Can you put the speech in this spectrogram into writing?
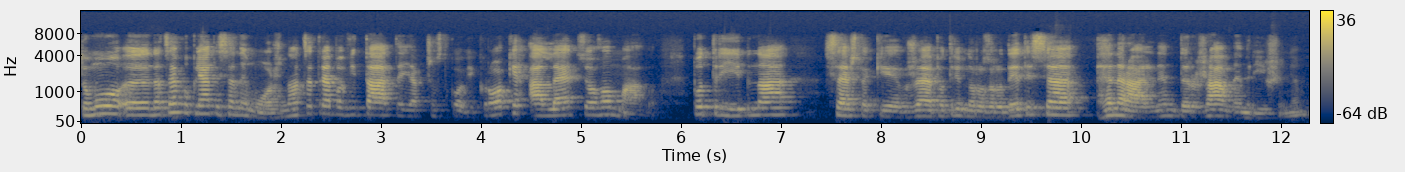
Тому е, на це куплятися не можна. Це треба вітати як часткові кроки, але цього мало. Потрібна все ж таки вже потрібно розродитися генеральним державним рішенням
